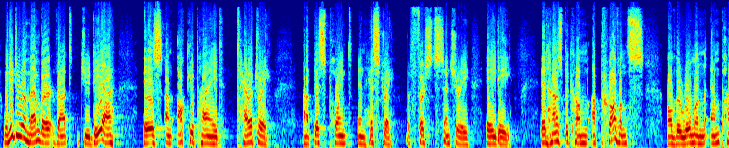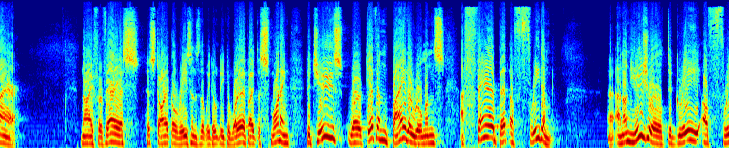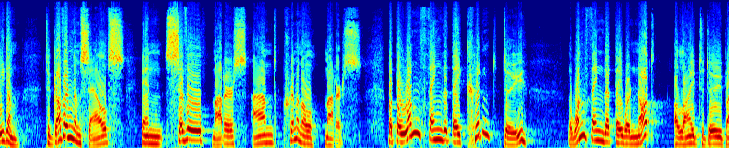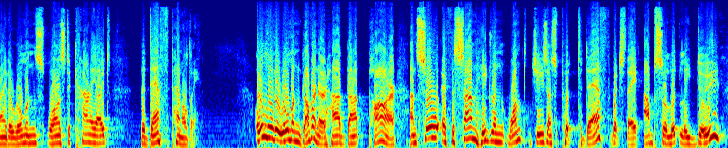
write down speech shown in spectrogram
We need to remember that Judea is an occupied territory at this point in history the first century AD. It has become a province of the Roman Empire. Now, for various historical reasons that we don't need to worry about this morning, the Jews were given by the Romans a fair bit of freedom, an unusual degree of freedom to govern themselves in civil matters and criminal matters. But the one thing that they couldn't do, the one thing that they were not allowed to do by the Romans was to carry out the death penalty. Only the Roman governor had that power. And so if the Sanhedrin want Jesus put to death, which they absolutely do,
